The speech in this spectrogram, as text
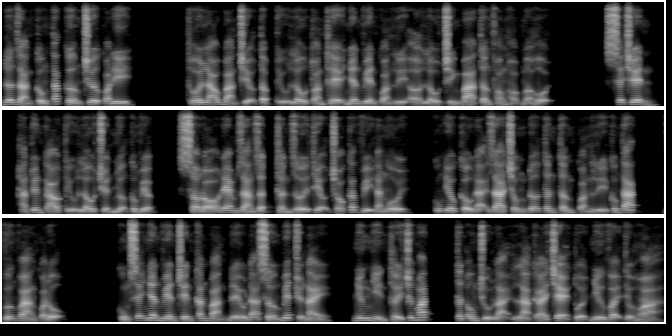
Đơn giản công tác cơm chưa qua đi. Thôi lão bản triệu tập tiểu lâu toàn thể nhân viên quản lý ở lầu chính ba tầng phòng họp mở hội. Xe trên, hắn tuyên cáo tiểu lâu chuyển nhượng công việc, sau đó đem giang giật thần giới thiệu cho các vị đang ngồi, cũng yêu cầu đại gia chống đỡ tân tầng quản lý công tác vương vàng quá độ cùng sẽ nhân viên trên căn bản đều đã sớm biết chuyện này, nhưng nhìn thấy trước mắt, tân ông chủ lại là cái trẻ tuổi như vậy tiểu hỏa,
